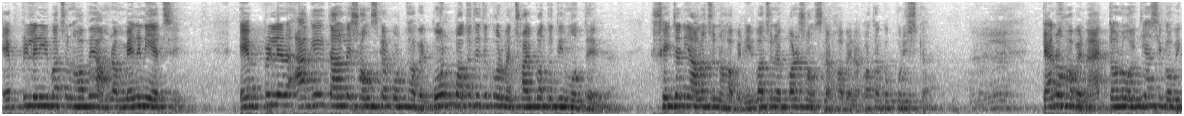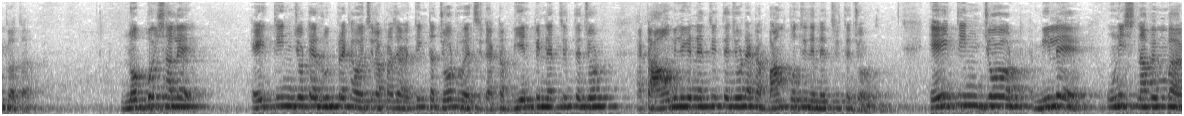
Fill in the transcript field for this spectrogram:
এপ্রিলে নির্বাচন হবে, আমরা মেনে নিয়েছি। এপ্রিলের আগেই তাহলে সংস্কার করতে হবে। কোন পদ্ধতিতে করবেন ছয় পদ্ধতির মধ্যে? সেইটা নিয়ে আলোচনা হবে। নির্বাচনের পরে সংস্কার হবে না। কথা খুব পরিষ্কার। কেন হবে না? একটা হলো ঐতিহাসিক অভিজ্ঞতা। নব্বই সালে এই তিন জোটের রূপরেখা হয়েছিল, আপনারা জানেন, তিনটা জোট হয়েছিল। একটা বিএনপির নেতৃত্বে জোট, একটা আওয়ামী লীগের নেতৃত্বে জোট, একটা বামপন্থীদের নেতৃত্বে জোট। এই তিন জোট মিলে উনিশ নভেম্বর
